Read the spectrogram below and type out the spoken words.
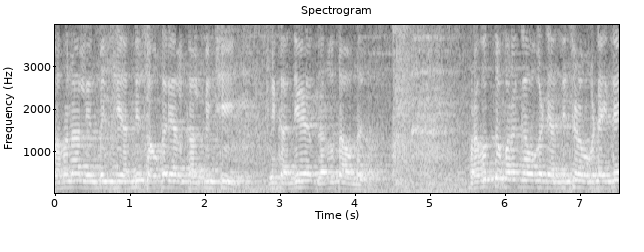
భవనాలు నిర్మించి అన్ని సౌకర్యాలు కల్పించి మీకు అందించడం జరుగుతూ ఉన్నది. ప్రభుత్వ పరంగా ఒకటి అందించడం ఒకటైతే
